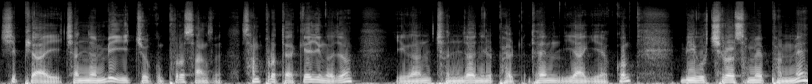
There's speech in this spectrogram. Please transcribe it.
CPI 전년비 2.9% 상승 3%대가 깨진 거죠. 이건 전전일 발표된 이야기였고 미국 7월 소매 판매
